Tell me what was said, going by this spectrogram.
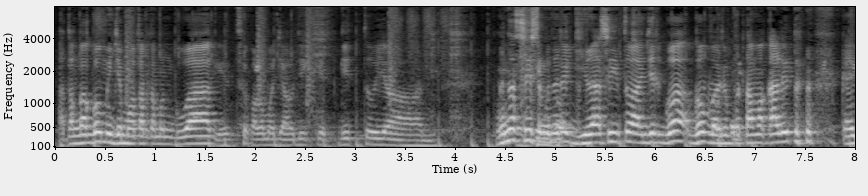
Atau enggak gua minjem motor temen gua gitu kalau mau jauh dikit gitu Yon. Ngenes sih sebenarnya gila sih itu anjir gua gua baru pertama kali tuh kayak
